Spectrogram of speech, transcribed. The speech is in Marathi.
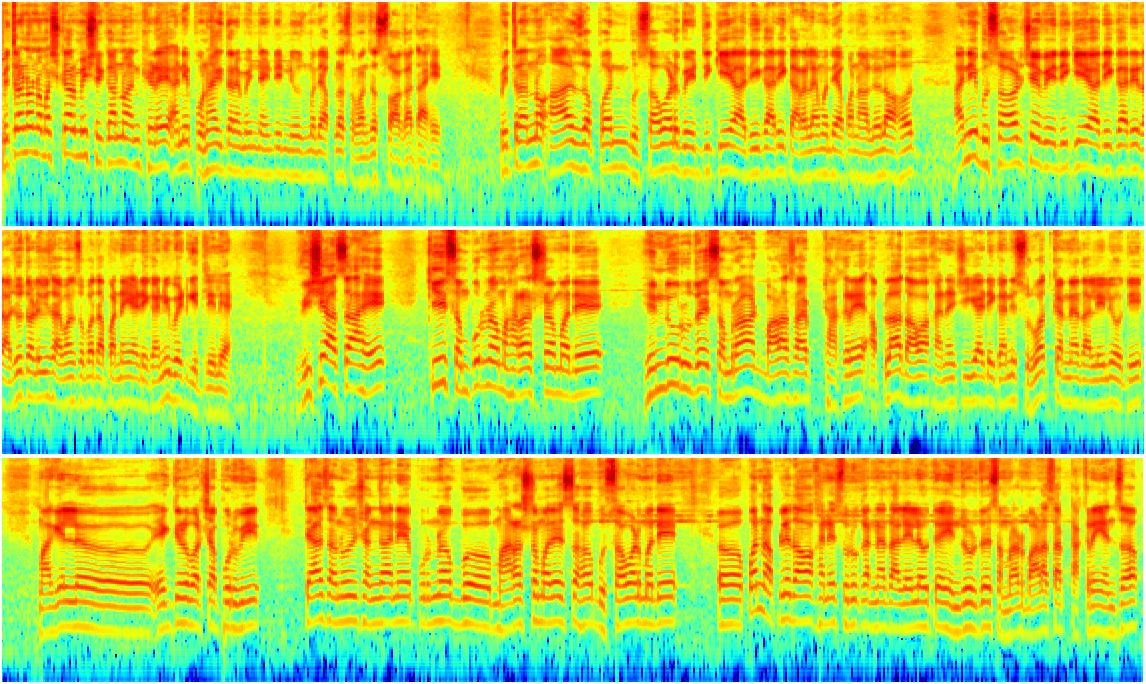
मित्रांनो नमस्कार. मी श्रीकांत वानखेडे आणि पुन्हा एकदा रमेश नाईन्टीन न्यूजमध्ये आपलं सर्वांचं स्वागत आहे. मित्रांनो आज आपण भुसावळ वैद्यकीय अधिकारी कार्यालयामध्ये आपण आलेलो आहोत आणि भुसावळचे वैद्यकीय अधिकारी राजू तडवी साहेबांसोबत आपण या ठिकाणी भेट घेतलेली आहे. विषय असा आहे की संपूर्ण महाराष्ट्रामध्ये हिंदू हृदय सम्राट बाळासाहेब ठाकरे आपला दवाखान्याची या ठिकाणी सुरुवात करण्यात आलेली होती. मागील एक दीड वर्षापूर्वी. त्याच अनुषंगाने पूर्ण ब महाराष्ट्रामध्ये सह भुसावळमध्ये पण आपले दवाखाने सुरू करण्यात आलेले होते. हिंदू हृदय सम्राट बाळासाहेब ठाकरे यांचं.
